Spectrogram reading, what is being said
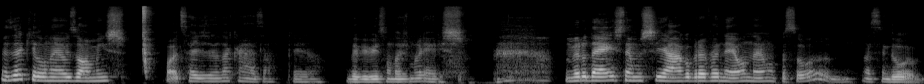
Mas é aquilo, né? Os homens podem sair de dentro da casa, porque BBB são das mulheres. Número 10 temos Thiago Bravanel, né? Uma pessoa, assim, do.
